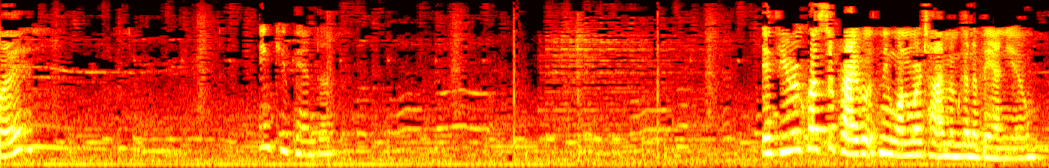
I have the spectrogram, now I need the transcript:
What? Thank you, Panda. If you request a private with me one more time, I'm gonna ban you.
